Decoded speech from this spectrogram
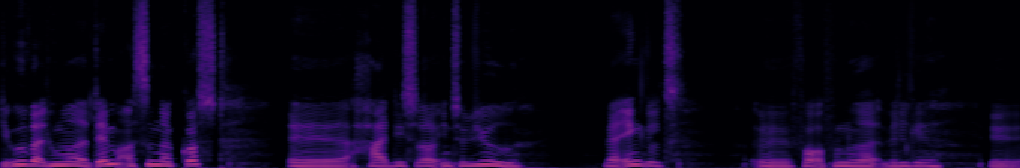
De udvalgte 100 af dem, og siden august øh, har de så interviewet hver enkelt øh, for at finde ud af, hvilke øh,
